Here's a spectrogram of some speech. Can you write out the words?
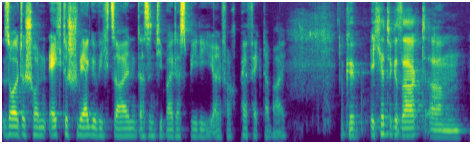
sollte schon ein echtes Schwergewicht sein. Da sind die bei der Speedy einfach perfekt dabei. Okay, ich hätte gesagt, ähm,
